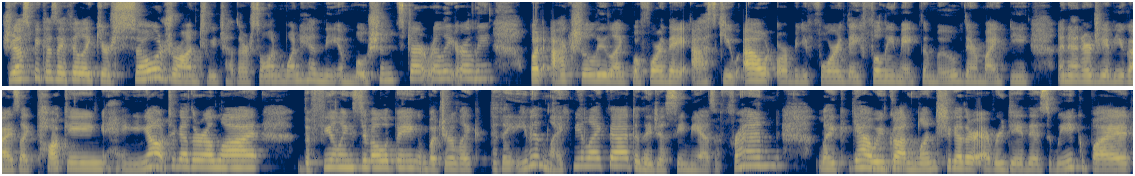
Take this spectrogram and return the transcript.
just because I feel like you're so drawn to each other. So, on one hand, the emotions start really early, but actually, like before they ask you out or before they fully make the move, there might be an energy of you guys like talking, hanging out together a lot, the feelings developing, but you're like, do they even like me like that? Do they just see me as a friend? Like, yeah, we've gotten lunch together every day this week, but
